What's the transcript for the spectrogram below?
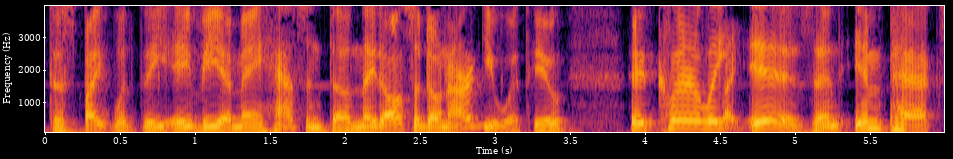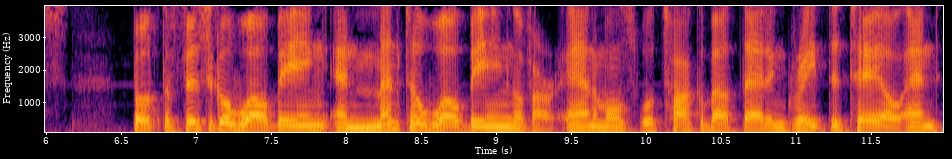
despite what the AVMA hasn't done, they also don't argue with you. It clearly right. is and impacts both the physical well being and mental well being of our animals. We'll talk about that in great detail. And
